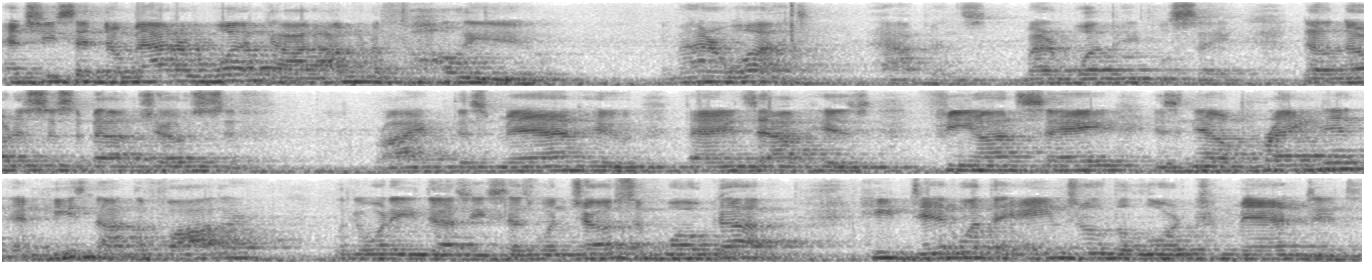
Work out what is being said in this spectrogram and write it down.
And she said, No matter what, God, I'm going to follow you. No matter what happens, no matter what people say. Now, notice this about Joseph, right? This man who finds out his fiancee is now pregnant and he's not the father. Look at what he does. He says, When Joseph woke up, he did what the angel of the Lord commanded.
